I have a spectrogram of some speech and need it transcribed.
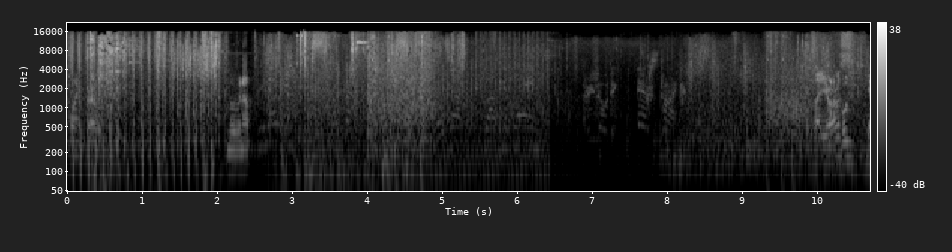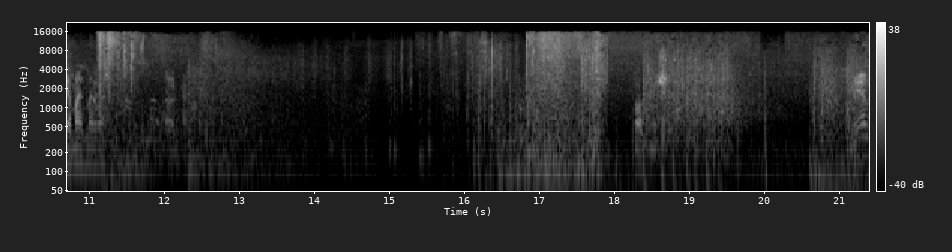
point, bro. Moving up. Reloading. Heads up. Dropping the plane. Is that yours? Yeah, mine, mine, mine. Okay. Fuck me shit. Come in.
